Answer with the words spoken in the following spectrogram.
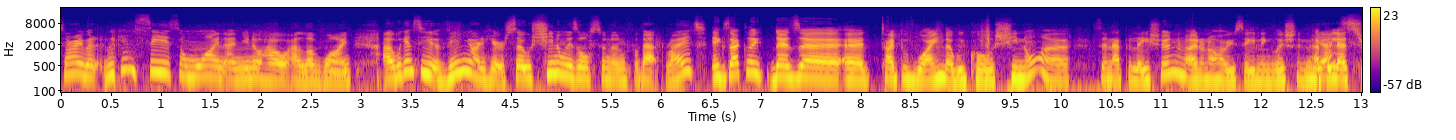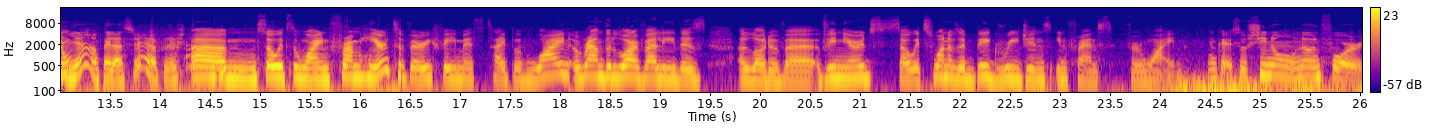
Sorry, but we can see some wine, and you know how I love wine. Uh, we can see a vineyard here. So Chinon is also known for that, right? Exactly. There's a, a type of wine that we call Chinon. Uh, it's an appellation. I don't know how you say in English. An Yes. appellation. Yeah, appellation. appellation. Um, so it's the wine from here. It's a very famous type of wine. Around the Loire Valley, there's a lot of uh, vineyards. So it's one of the big regions in France for wine. Okay, so Chinon known for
